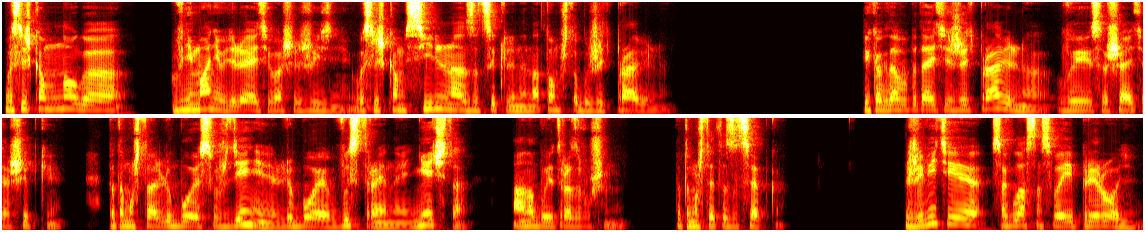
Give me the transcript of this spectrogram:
Вы слишком много внимание уделяете вашей жизни. Вы слишком сильно зациклены на том, чтобы жить правильно. И когда вы пытаетесь жить правильно, вы совершаете ошибки. Потому что любое суждение, любое выстроенное нечто, оно будет разрушено. Потому что это зацепка. Живите согласно своей природе.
